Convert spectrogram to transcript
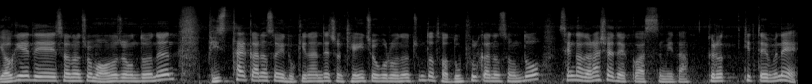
여기에 대해서는 좀 어느 정도는 비슷할 가능성이 높긴 한데 전 개인적으로는 좀 더 더 높을 가능성도 생각을 하셔야 될 것 같습니다. 그렇기 때문에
